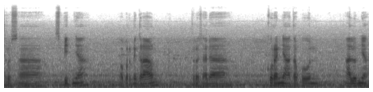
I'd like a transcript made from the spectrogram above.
terus uh, speednya over the ground, terus ada kurennya ataupun alunnya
